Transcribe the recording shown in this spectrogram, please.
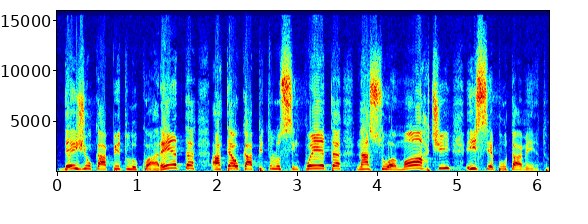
desde o capítulo 40 até o capítulo 50, na sua morte e sepultamento.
